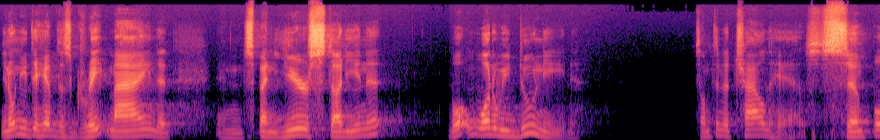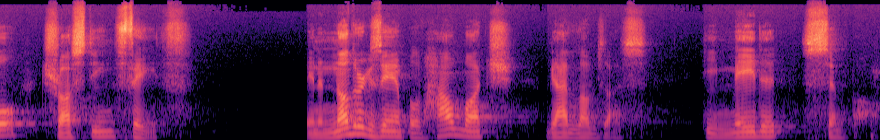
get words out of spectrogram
You don't need to have this great mind and, and spend years studying it. But what do we do need? Something a child has simple, trusting faith. And another example of how much God loves us, He made it simple.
